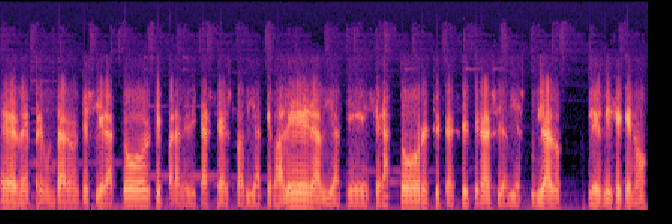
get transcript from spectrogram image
Eh, me preguntaron que si era actor que para dedicarse a esto había que valer había que ser actor etcétera etcétera si había estudiado. Les dije que no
